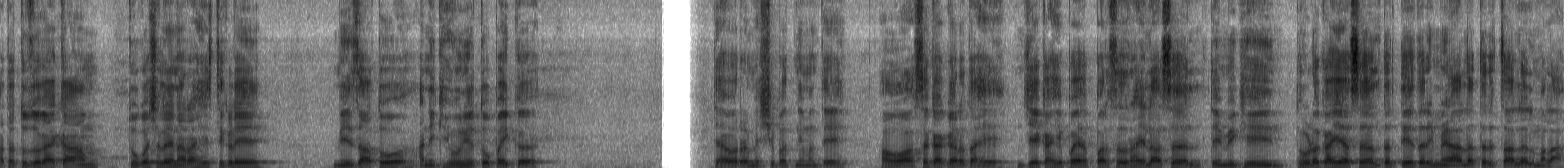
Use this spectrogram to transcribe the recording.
आता तुझं काय काम? तू कशाला येणार आहेस तिकडे? मी जातो आणि घेऊन येतो पैकं. त्यावर रमेशची पत्नी म्हणते अहो असं का करत आहे? जे काही पै पर्सत राहिलं असेल ते मी घेईन. थोडं काही असेल तर ते तरी मिळालं तर चालेल मला.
